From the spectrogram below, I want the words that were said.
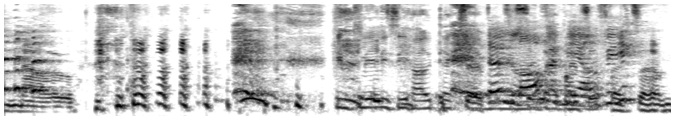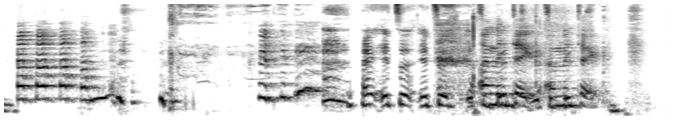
no. can clearly see how tech savvy Don't laugh at me, But, Alfie. but, um, hey, it's a it's a it's a I'm in good, tech. it's a I'm in good- tech.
